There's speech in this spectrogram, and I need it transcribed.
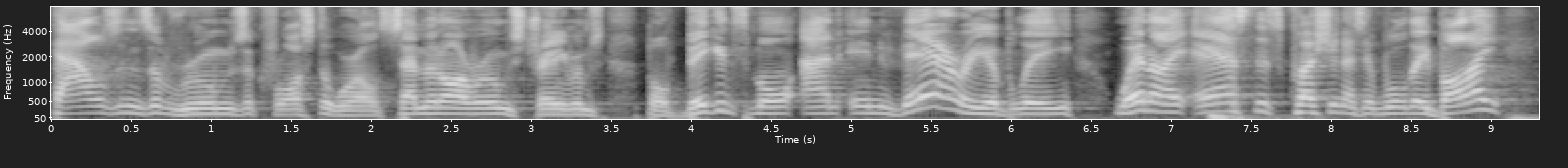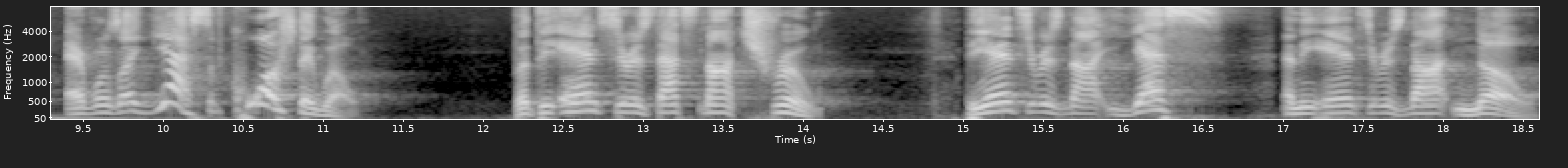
thousands of rooms across the world, seminar rooms, training rooms, both big and small. And invariably, when I ask this question, I said, will they buy? Everyone's like, yes, of course they will. But the answer is that's not true. The answer is not yes, and the answer is not no.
